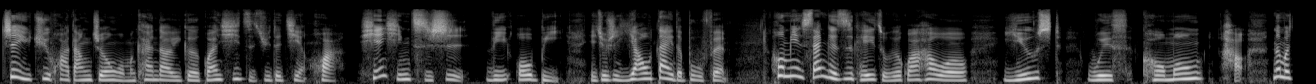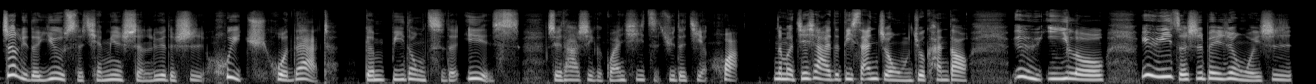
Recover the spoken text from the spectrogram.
这一句话当中，我们看到一个关系子句的简化，先行词是 the ob，也就是腰带的部分。后面三个字可以左右挂号哦，used with common。好，那么这里的 used 前面省略的是 which 或 that 跟 be 动词的 is，所以它是一个关系子句的简化。那么接下来的第三种，我们就看到浴衣喽。浴衣则是被认为是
